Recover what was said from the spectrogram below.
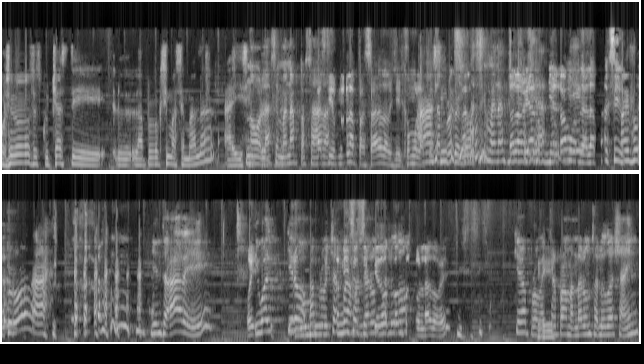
Por si no nos escuchaste la próxima semana, ahí sí. No, la semana pasada. La semana pasada, oye, ¿cómo la, ah, la próxima semana? Todavía no llegamos a la próxima. ¿Hay futuro? Ah. ¿Quién sabe, eh? Igual quiero aprovechar para mandar un saludo. Lado, ¿eh? Quiero aprovechar para mandar un saludo a Shine,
